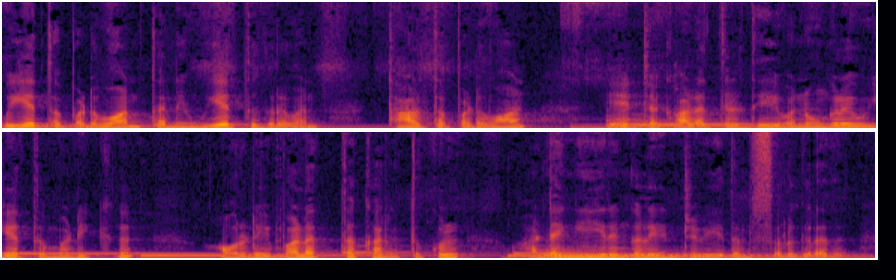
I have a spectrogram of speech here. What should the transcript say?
உயர்த்தப்படுவான் தன்னை உயர்த்துகிறவன் தாழ்த்தப்படுவான். ஏற்ற காலத்தில் தேவன் உங்களை உயர்த்தும்படிக்கு அவருடைய பலத்த கருத்துக்குள் அடங்கி இருங்கள் என்று வேதம் சொல்கிறது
